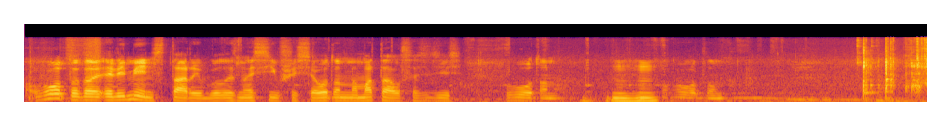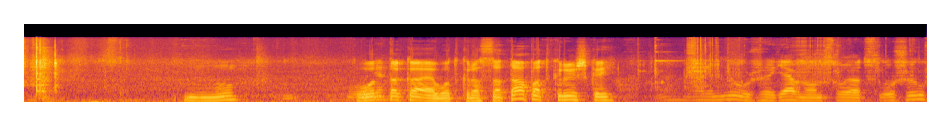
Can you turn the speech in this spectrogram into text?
Вот это ремень старый был износившийся. Вот он намотался здесь. Вот он. Угу. Вот он. Ну, вот такая вот красота под крышкой. Ремню уже явно он свой отслужил.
